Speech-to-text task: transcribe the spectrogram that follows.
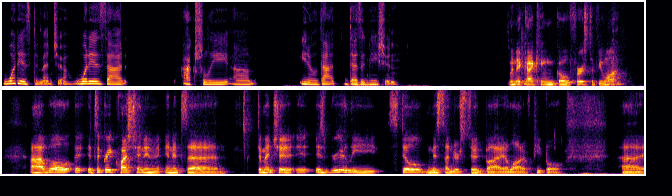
what is dementia? What is that actually, um, you know, that designation? Monique, okay. I can go first if you want. Uh, well, it, it's a great question, and, and it's a dementia is really still misunderstood by a lot of people. Uh,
